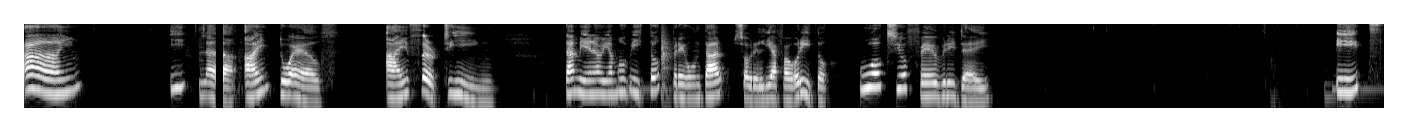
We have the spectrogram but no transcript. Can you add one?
I'm. Y la edad, I'm 12. I'm 13. También habíamos visto preguntar sobre el día favorito. What's your favorite day? X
